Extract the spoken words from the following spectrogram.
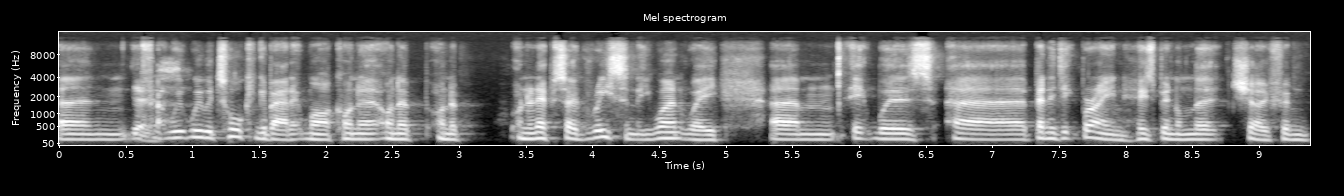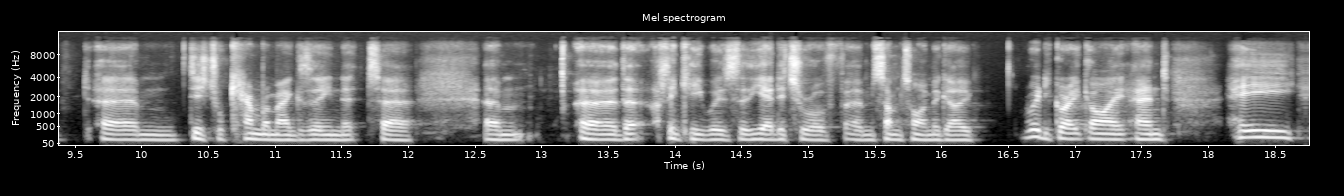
And yes. we, we were talking about it, Mark, on a on a on a on an episode recently, weren't we? Um, it was uh, Benedict Brain, who's been on the show from um, Digital Camera Magazine. That uh, um, uh, that I think he was the editor of um, some time ago. Really great guy, and he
